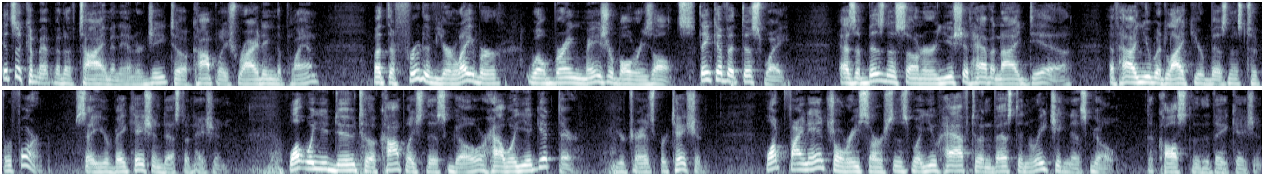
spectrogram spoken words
it's a commitment of time and energy to accomplish writing the plan, but the fruit of your labor will bring measurable results. Think of it this way. As a business owner, you should have an idea of how you would like your business to perform, say your vacation destination. What will you do to accomplish this goal or how will you get there? Your transportation. What financial resources will you have to invest in reaching this goal, the cost of the vacation?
